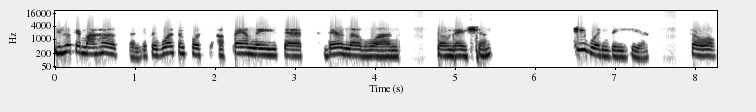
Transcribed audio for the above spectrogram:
You look at my husband. If it wasn't for a family that their loved ones donation, he wouldn't be here. So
